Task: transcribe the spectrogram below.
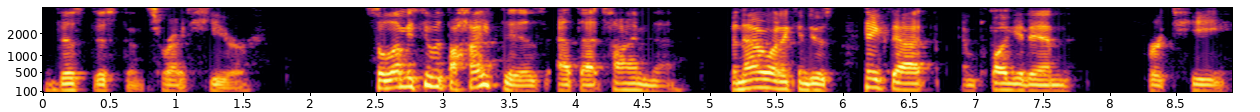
this distance right here. So let me see what the height is at that time then. So now what I can do is take that and plug it in for t.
